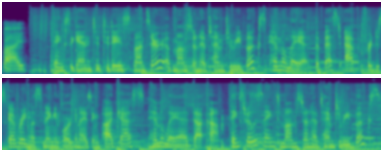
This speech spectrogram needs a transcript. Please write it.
Bye. Thanks again to today's sponsor of Moms Don't Have Time to Read Books, Himalaya, the best app for discovering, listening, and organizing podcasts, Himalaya.com. Thanks for listening to Moms Don't Have Time to Read Books.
